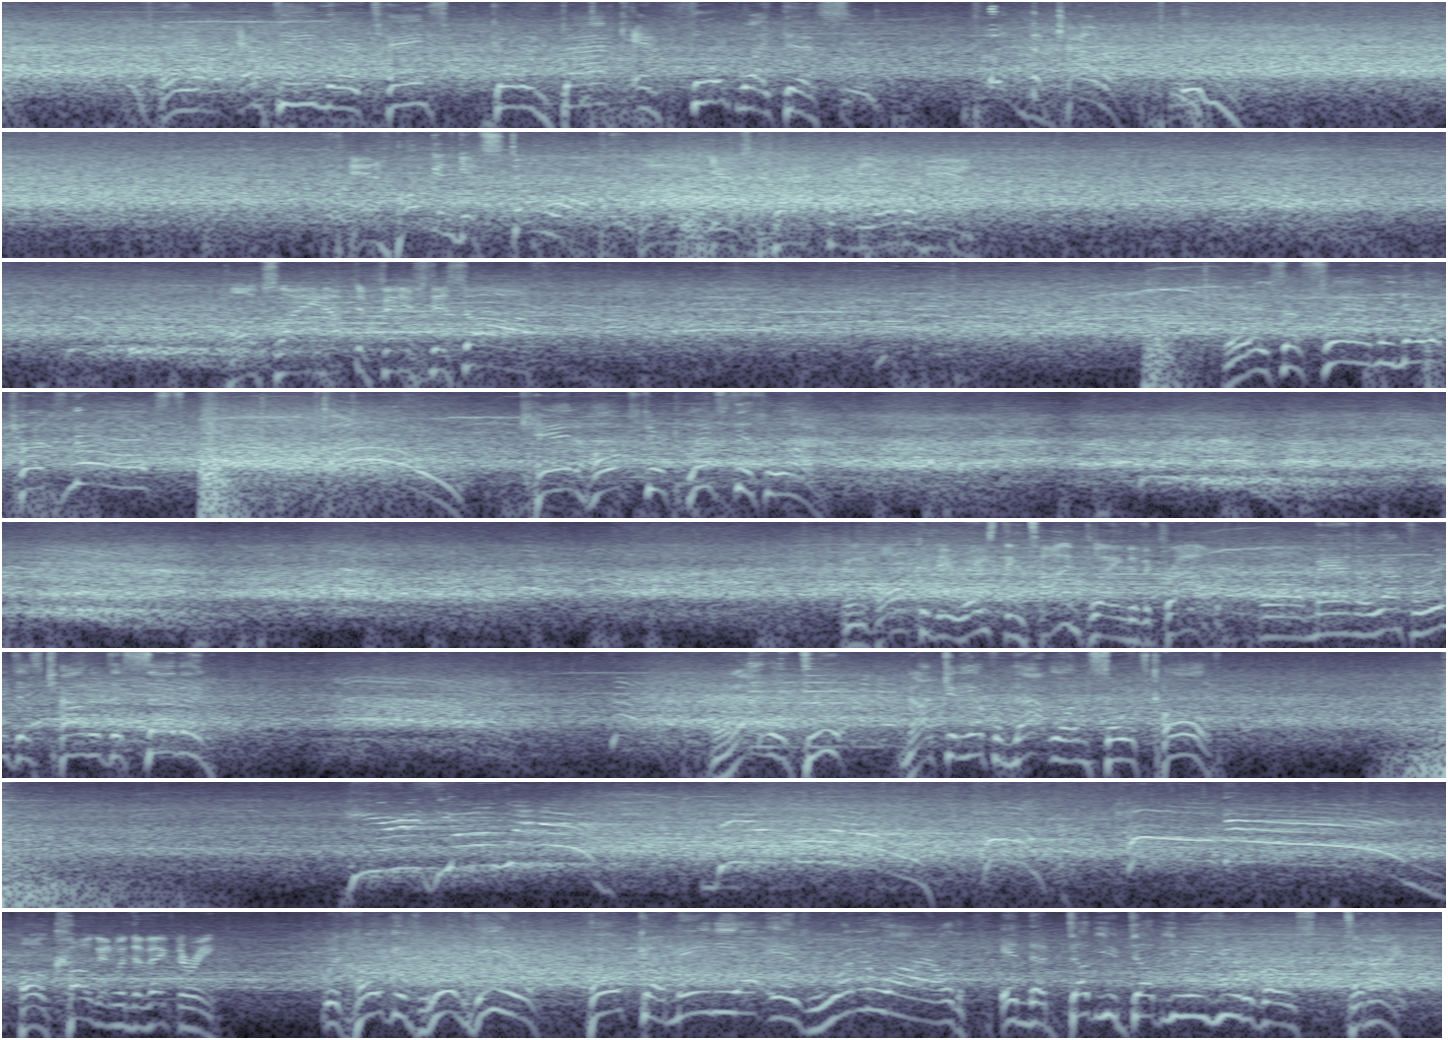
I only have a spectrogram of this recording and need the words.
They are emptying their tanks, going back and forth like this. The counter. And Hogan gets stonewalled. Oh, gets cracked by the overhand. Hulk's lining up to finish this off. There's a slam. We know what comes next. Oh! Can Hulkster clinch this one? And Hall could be wasting time playing to the crowd. Oh, man, the referee just counted to seven. And that will do it. Not getting up from that one, so it's called. Here is your winner, the Immortal Hulk Hogan! Hulk Hogan with the victory. With Hogan's win here, Hulkamania is running wild in the WWE Universe tonight.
